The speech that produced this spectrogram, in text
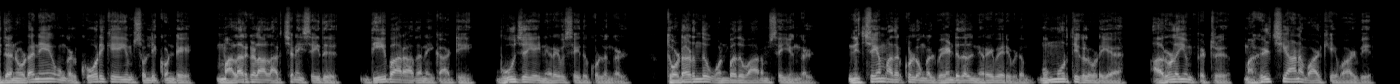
இதனுடனே உங்கள் கோரிக்கையையும் சொல்லிக்கொண்டே மலர்களால் அர்ச்சனை செய்து தீபாராதனை காட்டி பூஜையை நிறைவு செய்து கொள்ளுங்கள். தொடர்ந்து ஒன்பது வாரம் செய்யுங்கள். நிச்சயம் அதற்குள் உங்கள் வேண்டுதல் நிறைவேறிவிடும். மும்மூர்த்திகளுடைய அருளையும் பெற்று மகிழ்ச்சியான வாழ்க்கையை வாழ்வீர்.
